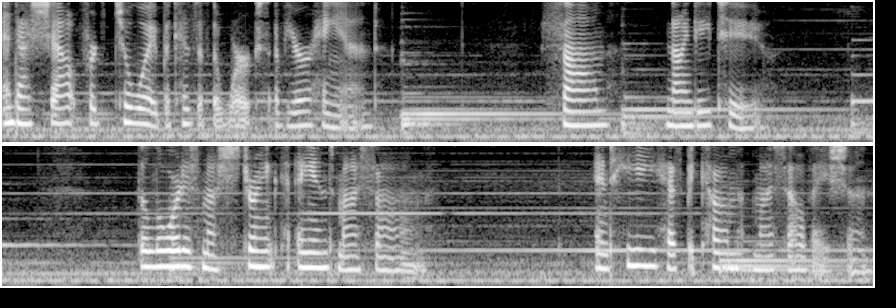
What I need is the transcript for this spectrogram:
and I shout for joy because of the works of your hand. Psalm 92 the Lord is my strength and my song, and He has become my salvation.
